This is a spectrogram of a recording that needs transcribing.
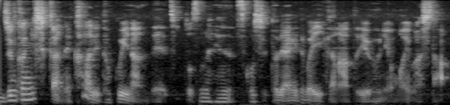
循環器疾患ね、かなり得意なんで、ちょっとその辺少し取り上げればいいかなというふうに思いました。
